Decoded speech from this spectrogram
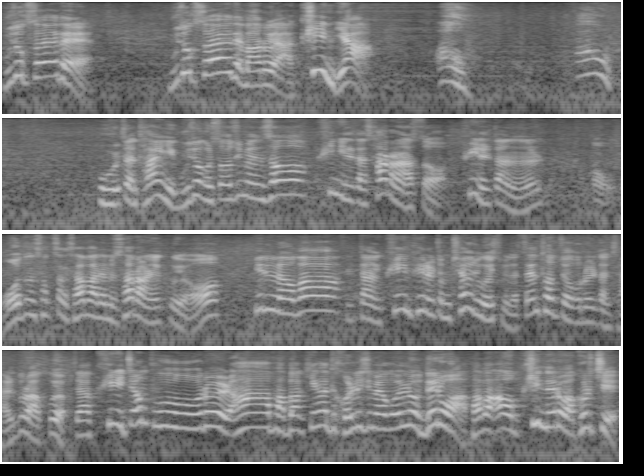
무적 써야 돼 무적 써야 돼 마루야. 퀸 야. 아우. 아우. 오 일단 다행히 무적을 써주면서 퀸이 일단 살아났어. 퀸 일단은 어, 워든 석상 잡아내면서 살아냈고요. 힐러가 일단 퀸 피를 좀 채워주고 있습니다. 센터 쪽으로 일단 잘 돌아왔고요. 자 퀸이 점프를 아 바바 킹한테 걸리지 말고 일로 내려와. 봐봐. 어퀸 내려와. 그렇지.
